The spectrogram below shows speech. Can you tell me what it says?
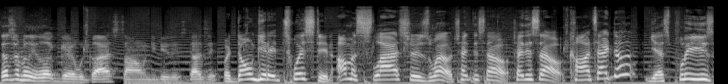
Doesn't really look good with glass on when you do this, does it? But don't get it twisted. I'm a slasher as well. Check this out. Check this out. Contact dunk? Yes, please.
